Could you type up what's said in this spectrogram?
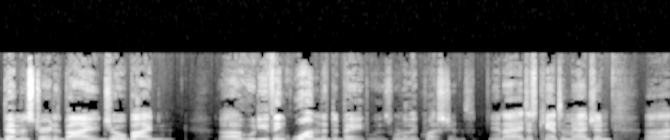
demonstrated by Joe Biden. Uh, who do you think won the debate? Was one of the questions, and I, I just can't imagine uh,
